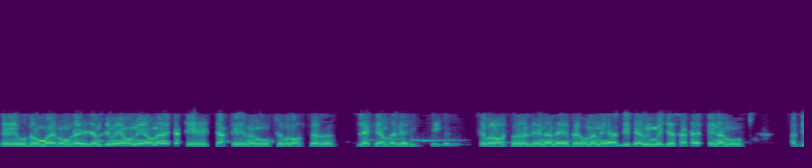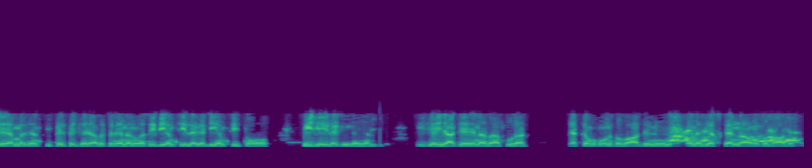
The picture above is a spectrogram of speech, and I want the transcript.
ਤੇ ਉਧਰੋਂ ਮੈਂ ਮੁੰਡੇ ਜਦ ਜਿਵੇਂ ਆਉਂਦੇ ਆ ਉਹਨਾਂ ਨੇ ਚੱਕੇ ਇਹ ਚੱਕ ਕੇ ਇਹਨਾਂ ਨੂੰ ਸਿਵਲ ਹਸਪਤਾਲ ਲੈ ਕੇ ਆਂਦਾ ਗਿਆ ਜੀ। ਠੀਕ ਹੈ ਜੀ। ਸਿਵਲ ਹਸਪਤਾਲ ਦੇ ਇਹਨਾਂ ਨੇ ਫਿਰ ਉਹਨਾਂ ਨੇ ਅੱਗੇ ਕਿਹਾ ਵੀ ਮੇਜਰ ਸੱਟ ਹੈ ਇਹਨਾਂ ਨੂੰ। ਅੱਗੇ ਐਮਰਜੈਂਸੀ ਭੇਜ ਭੇਜਿਆ ਜਾਵੇ। ਫਿਰ ਇਹਨਾਂ ਨੂੰ ਅਸੀਂ ਡੀਐਮਸੀ ਲੈ ਗਏ। ਡੀਐਮਸੀ ਤੋਂ ਪੀਜੀਆਈ ਲੈ ਕੇ ਗਏ ਹਾਂ ਪੀਜੀਆਈ ਜਾ ਕੇ ਇਹਨਾਂ ਦਾ ਪੂਰਾ ਚੈੱਕ ਹੋਣ ਤੋਂ ਬਾਅਦ ਇਹਨੀ ਇਹਨਾਂ ਦੀਆਂ ਸਕੈਨਾਂ ਆਉਣ ਤੋਂ ਬਾਅਦ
